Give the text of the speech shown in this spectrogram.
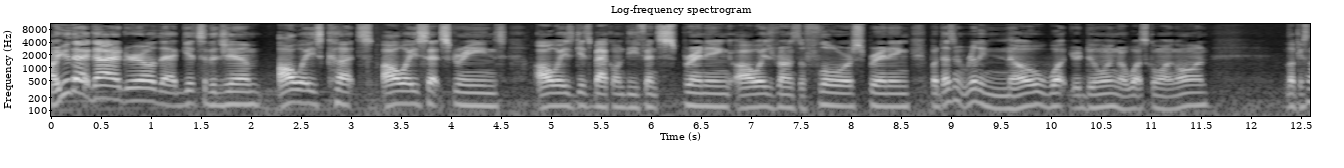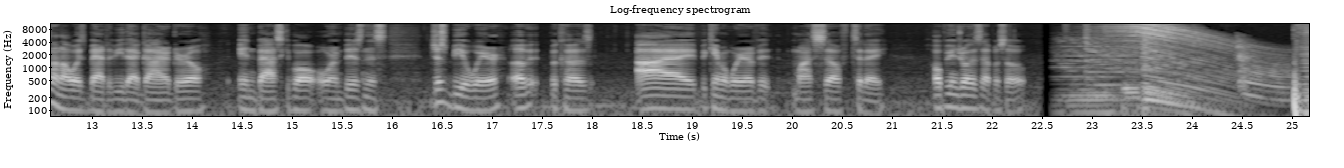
Are you that guy or girl that gets to the gym, always cuts, always sets screens, always gets back on defense sprinting, always runs the floor sprinting, but doesn't really know what you're doing or what's going on? Look, it's not always bad to be that guy or girl in basketball or in business. Just be aware of it because I became aware of it myself today. Hope you enjoy this episode.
